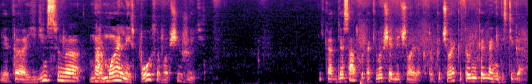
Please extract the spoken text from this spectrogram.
И это единственно нормальный способ вообще жить. И как для садху, так и вообще для человека. Только человек этого никогда не достигает.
